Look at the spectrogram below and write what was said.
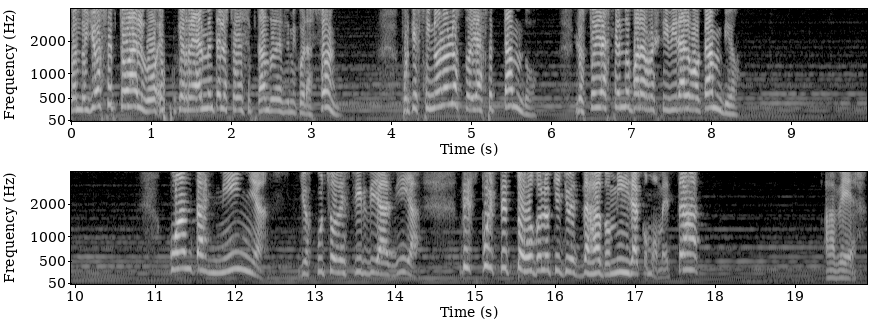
Cuando yo acepto algo es porque realmente lo estoy aceptando desde mi corazón. Porque si no, no lo estoy aceptando. Lo estoy haciendo para recibir algo a cambio. ¿Cuántas niñas yo escucho decir día a día, después de todo lo que yo he dado, mira cómo me está? A ver,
